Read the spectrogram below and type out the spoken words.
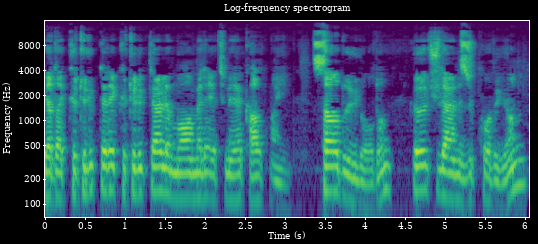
Ya da kötülüklere kötülüklerle muamele etmeye kalkmayın. Sağduyulu olun, ölçülerinizi koruyun.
